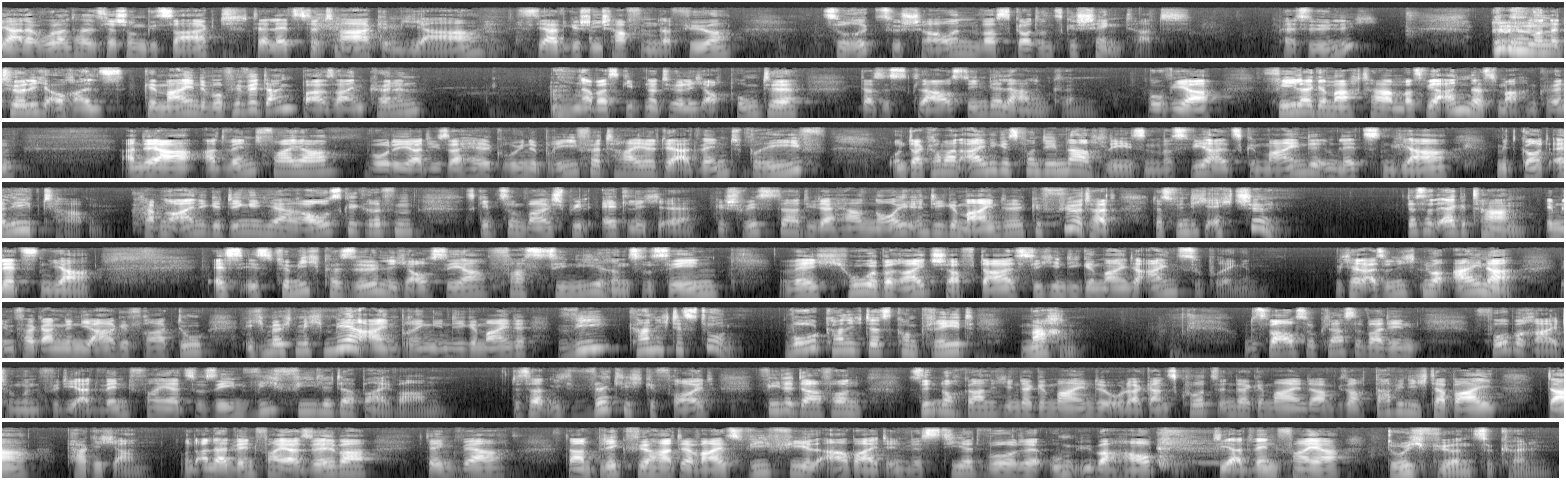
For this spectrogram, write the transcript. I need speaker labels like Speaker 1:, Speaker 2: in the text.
Speaker 1: Ja, der Roland hat es ja schon gesagt, der letzte Tag im Jahr ist ja geschaffen dafür, zurückzuschauen, was Gott uns geschenkt hat. Persönlich und natürlich auch als Gemeinde, wofür wir dankbar sein können. Aber es gibt natürlich auch Punkte, das ist klar, aus denen wir lernen können, wo wir Fehler gemacht haben, was wir anders machen können. An der Adventfeier wurde ja dieser hellgrüne Brief verteilt, der Adventbrief. Und da kann man einiges von dem nachlesen, was wir als Gemeinde im letzten Jahr mit Gott erlebt haben. Ich habe nur einige Dinge hier herausgegriffen. Es gibt zum Beispiel etliche Geschwister, die der Herr neu in die Gemeinde geführt hat. Das finde ich echt schön. Das hat er getan im letzten Jahr. Es ist für mich persönlich auch sehr faszinierend zu sehen, welch hohe Bereitschaft da ist, sich in die Gemeinde einzubringen. Mich hat also nicht nur einer im vergangenen Jahr gefragt, du, ich möchte mich mehr einbringen in die Gemeinde. Wie kann ich das tun? Wo kann ich das konkret machen? Und es war auch so klasse bei den Vorbereitungen für die Adventfeier zu sehen, wie viele dabei waren. Das hat mich wirklich gefreut. Viele davon sind noch gar nicht in der Gemeinde oder ganz kurz in der Gemeinde, haben gesagt, da bin ich dabei, da packe ich an. Und an der Adventfeier selber, ich denke, wer da einen Blick für hat, der weiß, wie viel Arbeit investiert wurde, um überhaupt die Adventfeier durchführen zu können.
